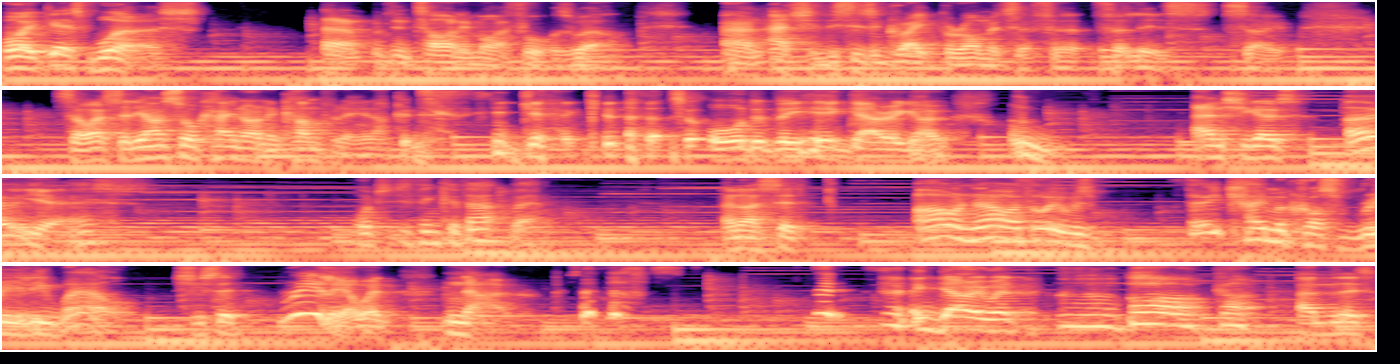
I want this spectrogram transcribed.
Well, it gets worse. Uh, it was entirely my fault as well. And actually, this is a great barometer for for Liz. So so I said, yeah, I saw K9 and Company, and I could get, get to audibly hear Gary go, "Ooh." and she goes, oh yes. What did you think of that then? And I said, oh no, I thought it was, I thought it came across really well. She said, really? I went, no. and Gary went, oh god, and Liz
